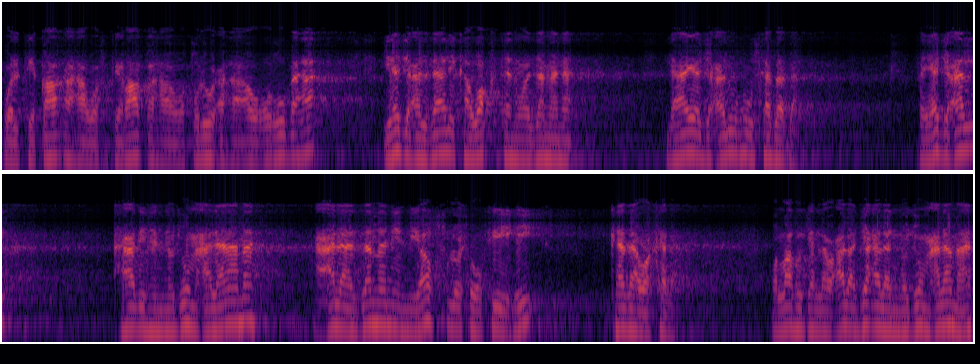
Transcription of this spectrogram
والتقاءها وافتراقها وطلوعها أو غروبها يجعل ذلك وقتا وزمنا لا يجعله سببا فيجعل هذه النجوم علامة على زمن يصلح فيه كذا وكذا. والله جل وعلا جعل النجوم علامات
